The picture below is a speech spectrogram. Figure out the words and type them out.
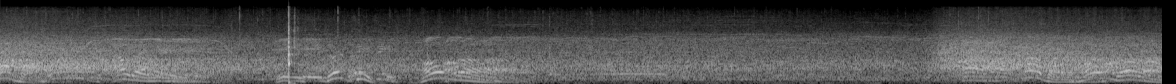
Out of here. He's 13th home run. Another home run.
